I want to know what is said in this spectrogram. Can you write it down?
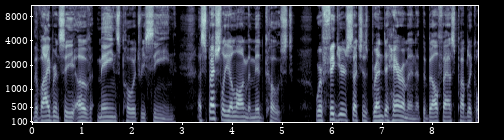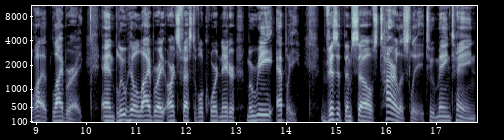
the vibrancy of Maine's poetry scene, especially along the mid coast, where figures such as Brenda Harriman at the Belfast Public Li- Library and Blue Hill Library Arts Festival coordinator Marie Epley visit themselves tirelessly to maintain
